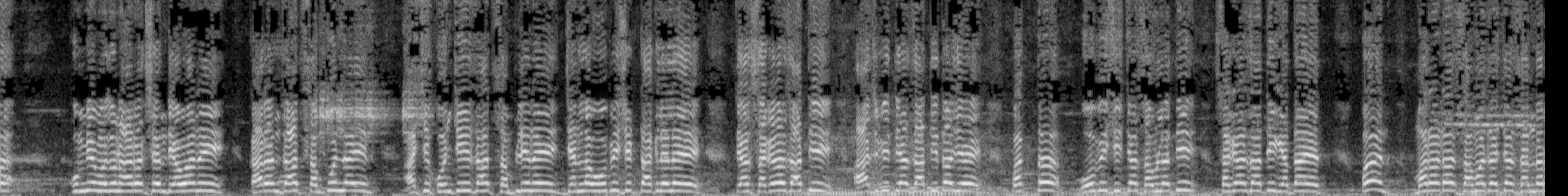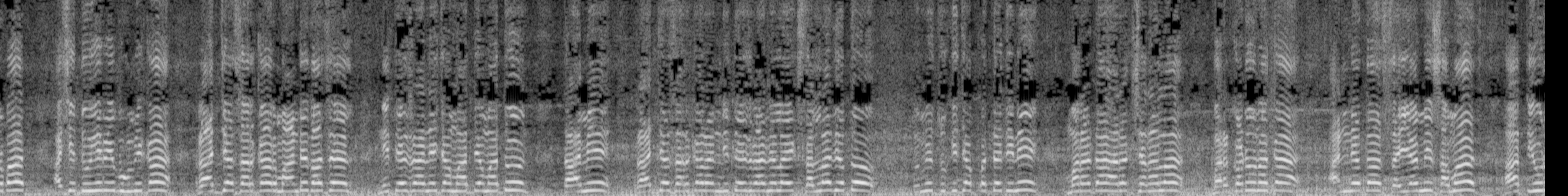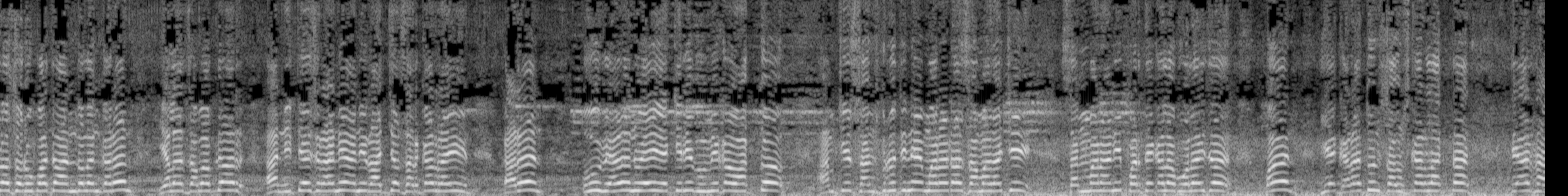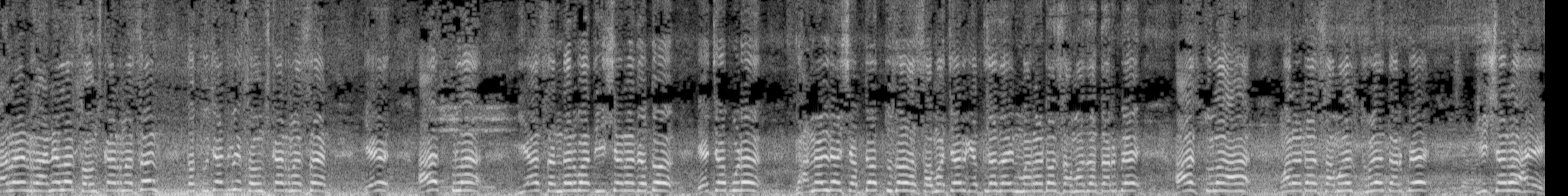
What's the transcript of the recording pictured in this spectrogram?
कुंभीमधून आरक्षण द्यावा नाही कारण जात संपून जाईल. अशी कोणतीही जात संपली नाही. ज्यांना ओबीसीत टाकलेलं आहे त्या सगळ्या जाती आज बी त्या जातीतच आहे. फक्त ओबीसीच्या सवलती सगळ्या जाती घेत आहेत. पण मराठा समाजाच्या संदर्भात अशी दुहेरी भूमिका राज्य सरकार मांडत असेल नितेश राणेच्या माध्यमातून तर आम्ही राज्य सरकार आणि नितेश राणेला एक सल्ला देतो. तुम्ही चुकीच्या पद्धतीने मराठा आरक्षणाला भरकडू नका. अन्यथा संयमी समाज हा तीव्र स्वरूपाचं आंदोलन करण याला जबाबदार हा नितेश राणे आणि राज्य सरकार राहील. कारण तू वेळोवेळी एकेरी भूमिका वागतो. आमची संस्कृतीने मराठा समाजाची सन्मानाने प्रत्येकाला बोलायचं. पण हे घरातून संस्कार लागतात. त्या नारायण राणेला संस्कार नसन तर तुझ्यात बी संस्कार नसन हे आज तुला या संदर्भात इशारा देतो. याच्या पुढं घाणलड्या शब्दात तुझा समाचार घेतला जाईल मराठा समाजातर्फे. आज तुला हा मराठा समाज धुळेतर्फे इशारा आहे.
